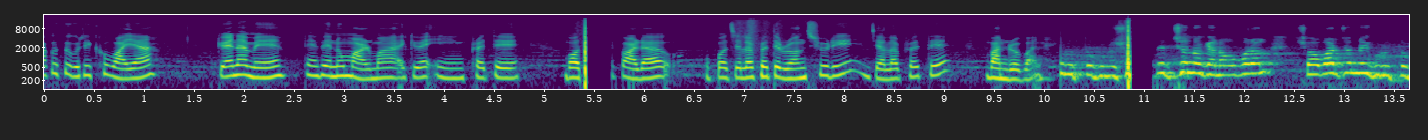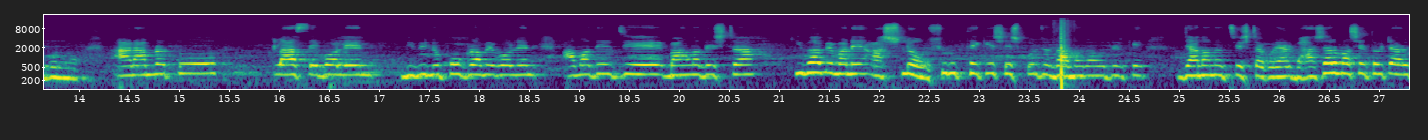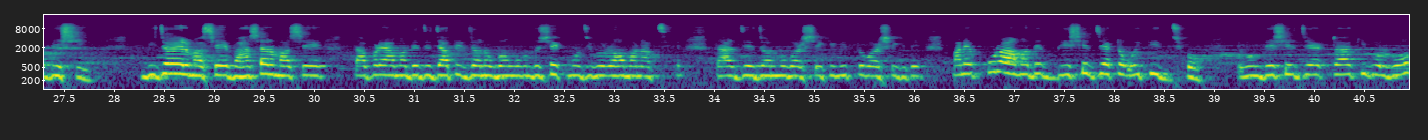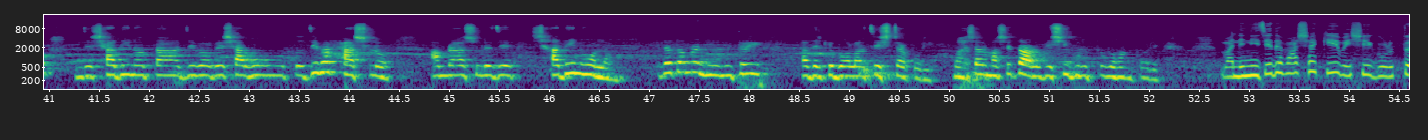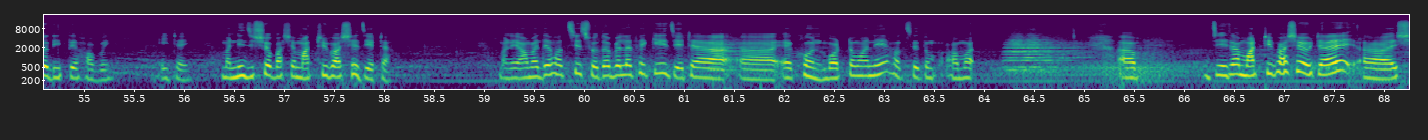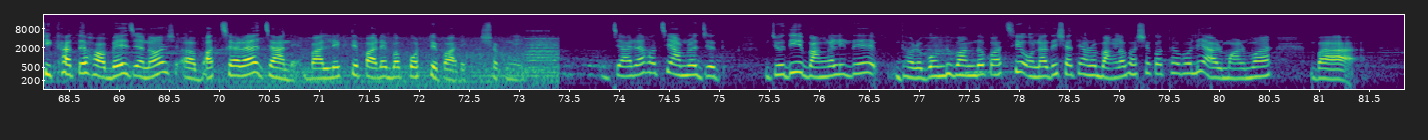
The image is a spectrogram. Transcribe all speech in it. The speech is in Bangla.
Ako suguri kuwaya. Kaya namin, tense nung marma, kaya ing উপজেলা প্রতি রনছুরি জেলা প্রতি বান্দরবান গুরুত্বপূর্ণ সবার জন্য কেন? ওভারঅল সবার জন্যই গুরুত্বপূর্ণ। আর আমরা তো ক্লাসে বলেন বিভিন্ন প্রোগ্রামে বলেন আমাদের যে বাংলাদেশটা কীভাবে মানে আসলো শুরু থেকে শেষ পর্যন্ত আমরা ওদেরকে জানানোর চেষ্টা করি। আর ভাষার মাসে তো এটা আরও বেশি। বিজয়ের মাসে, ভাষার মাসে, তারপরে আমাদের যে জাতির জনক বঙ্গবন্ধু শেখ মুজিবুর রহমান আছে, তার যে জন্মবার্ষিকী, মৃত্যুবার্ষিকীতে মানে পুরো আমাদের দেশের যে একটা ঐতিহ্য এবং দেশের যে একটা, কি বলব, যে স্বাধীনতা, যেভাবে সার্বভৌমত্ব, যেভাবে আসলো, আমরা আসলে যে স্বাধীন হলাম, এটা তো আমরা নিয়মিতই তাদেরকে বলার চেষ্টা করি। ভাষার মাসে তো আরও বেশি গুরুত্ব বহন করে। মানে নিজেদের ভাষাকে বেশি গুরুত্ব দিতে হবে, এটাই। মানে নিজস্ব ভাষা, মাতৃভাষা যেটা। মানে আমাদের হচ্ছে ছোটোবেলা থেকেই যেটা এখন বর্তমানে হচ্ছে তো আমার যেটা মাতৃভাষা ওইটাই শিখাতে হবে যেন বাচ্চারা জানে বা লিখতে পারে বা পড়তে পারে সব নিয়ে। যারা হচ্ছে আমরা যদি যদি বাঙালিদের, ধরো বন্ধু বান্ধব আছে, ওনাদের সাথে আমরা বাংলা ভাষায় কথা বলি, আর মারমা বা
